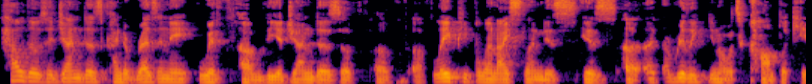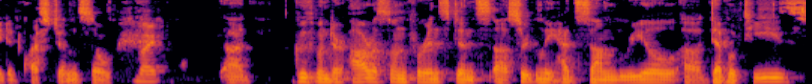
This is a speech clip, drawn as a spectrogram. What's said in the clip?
how those agendas kind of resonate with um, the agendas of, of, of, lay people in Iceland is is a, a, really you know it's a complicated question. So right. Uh, Guðmundur Arason, for instance, uh, certainly had some real uh, devotees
